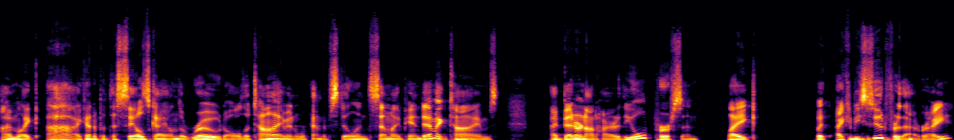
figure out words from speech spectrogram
I'm like, ah, I got to put the sales guy on the road all the time, and we're kind of still in semi-pandemic times. I better not hire the old person. Like, but I could be sued for that, right?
